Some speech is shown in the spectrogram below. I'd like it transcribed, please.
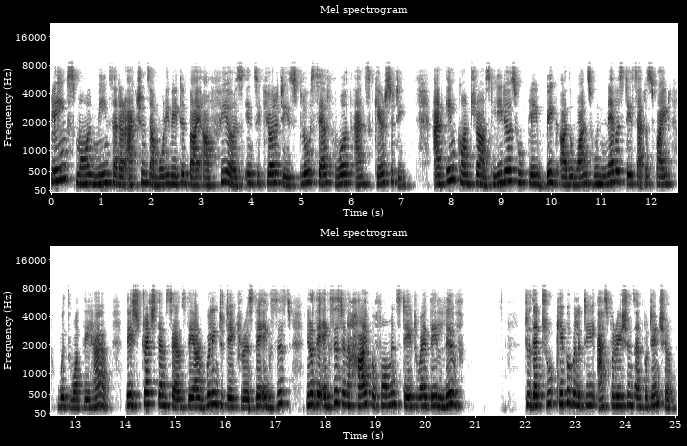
Playing small means that our actions are motivated by our fears, insecurities, low self worth, and scarcity. And in contrast, leaders who play big are the ones who never stay satisfied with what they have. They stretch themselves, they are willing to take risks, they exist, you know, they exist in a high performance state where they live to their true capability, aspirations, and potential.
